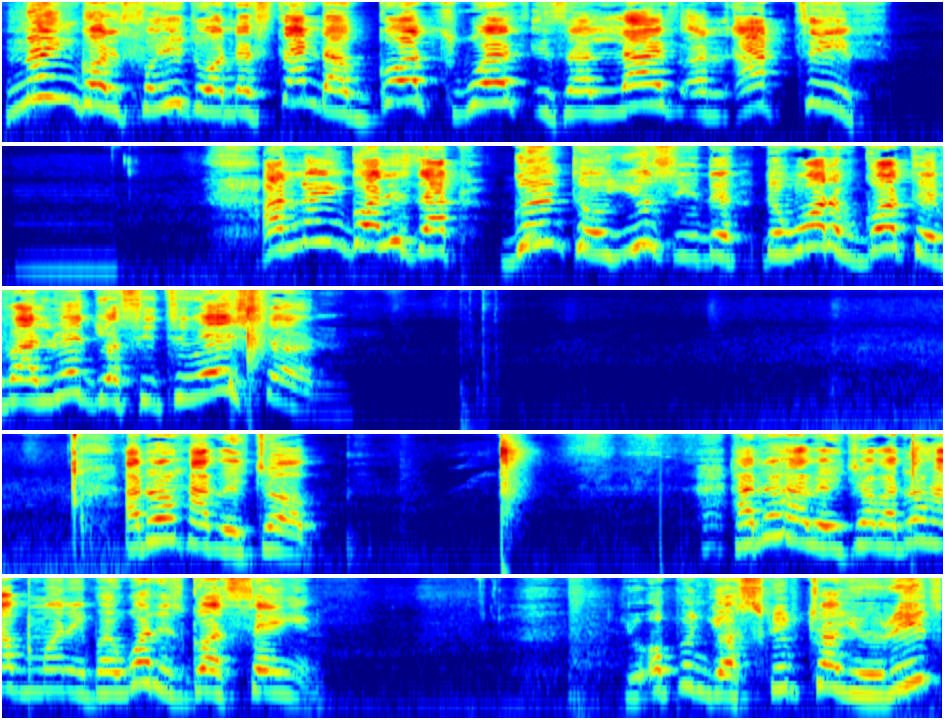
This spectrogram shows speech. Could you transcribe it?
Knowing God is for you to understand that God's word is alive and active. And knowing God is that going to use the, the word of God to evaluate your situation. I don't have a job. I don't have a job. I don't have money. But what is God saying? You open your scripture, you read,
